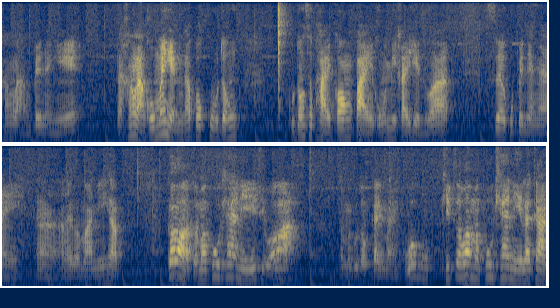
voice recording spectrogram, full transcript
ข้างหลังเป็นอย่างนี้ แต่ข้างหลังคงไม่เห็นครับเพราะกูต้องกูต้องสะพายกล้องไปคงไม่มีใครเห็นว่าเสื้อกูเป็นยังไงอ่าอะไรประมาณนี้ครับ ก็จะมาพูดแค่นี้ถือว่าทำไมกูต้องไกลไหมกูว่ากูคิดซะว่ามาพูดแค่นี้แล้วกัน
